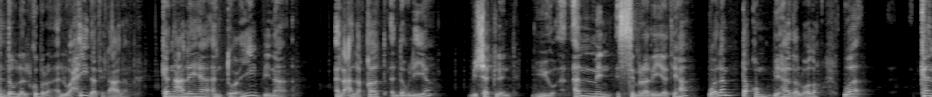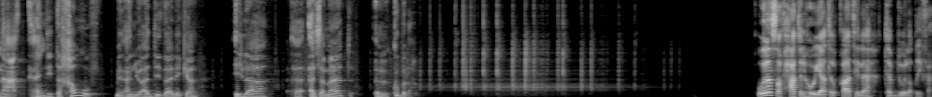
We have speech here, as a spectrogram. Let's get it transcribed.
الدولة الكبرى الوحيدة في العالم. كان عليها أن تعيد بناء العلاقات الدولية بشكل يؤمن استمراريتها ولم تقم بهذا الوضع وكان عندي تخوف من أن يؤدي ذلك إلى أزمات آه، كبرى. أولى صفحات الهويات القاتلة تبدو لطيفة.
